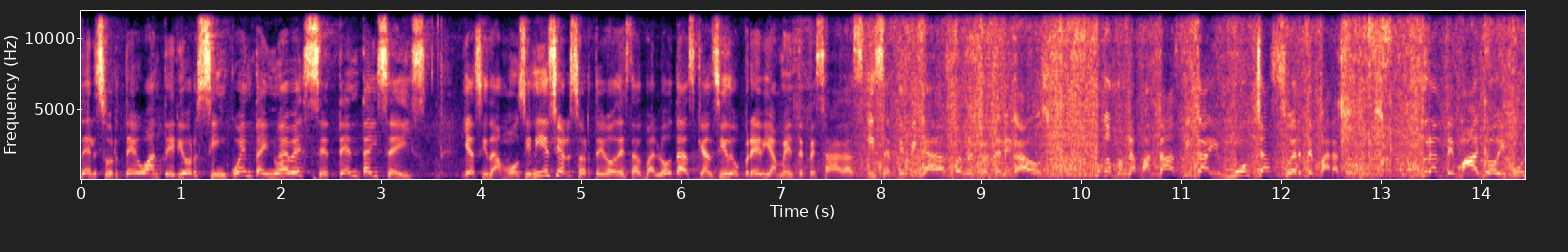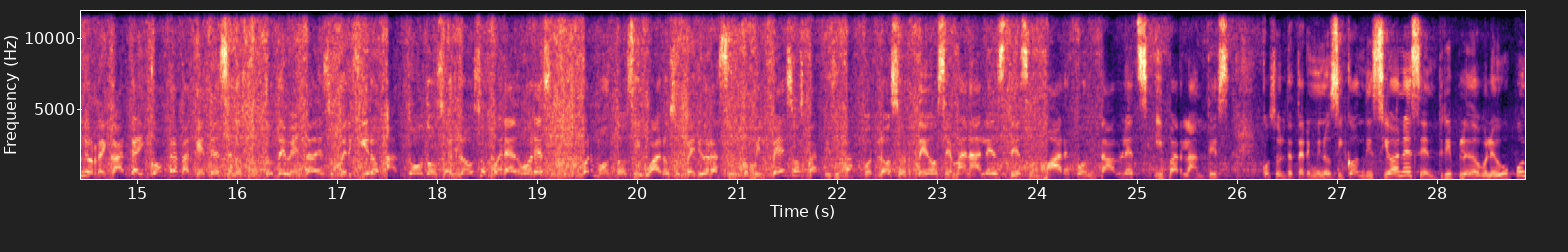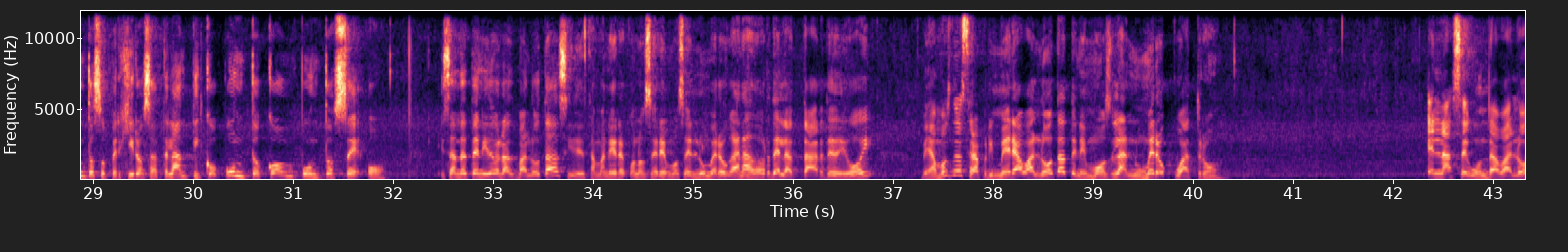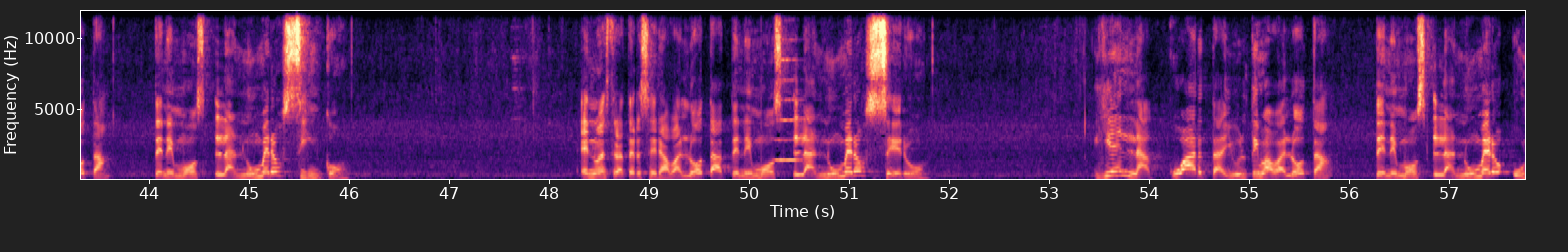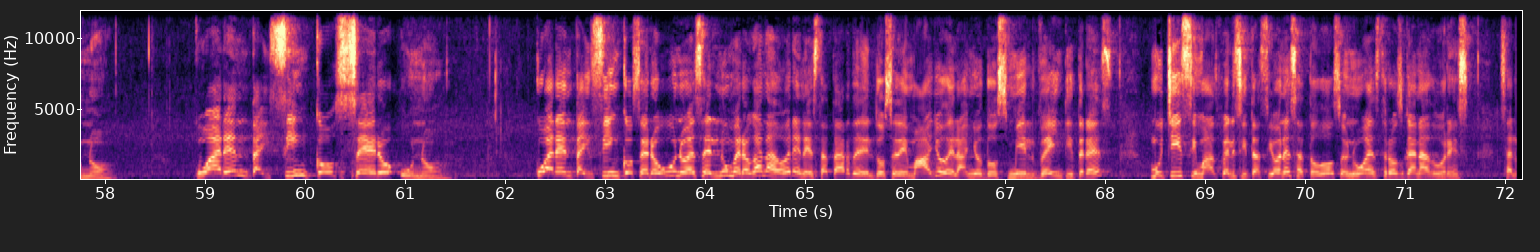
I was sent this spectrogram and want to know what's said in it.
del sorteo anterior 5976. Y así damos inicio al sorteo de estas balotas que han sido previamente pesadas y certificadas por nuestros delegados. Jugamos la fantástica y mucha suerte para todos. Durante mayo y junio recarga y compra paquetes en los puntos de venta de Supergiro a todos los operadores por montos igual o superior a 5 mil pesos. Participas por los sorteos semanales de Sumar con tablets y parlantes. Consulta términos y condiciones en www.supergirosatlánticos y se han detenido las balotas y de esta manera conoceremos el número ganador de la tarde de hoy. Veamos nuestra primera balota, tenemos la número 4. En la segunda balota tenemos la número 5. En nuestra tercera balota tenemos la número 0. Y en la cuarta y última balota tenemos la número 1. 4501. 4501 es el número ganador en esta tarde del 12 de mayo del año 2023. Muchísimas felicitaciones a todos nuestros ganadores.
